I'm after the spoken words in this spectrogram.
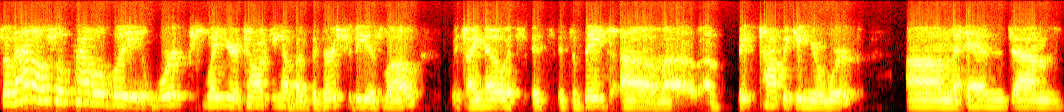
So that also probably works when you're talking about diversity as well, which I know it's it's it's a big um, a, big topic in your work. Um, and um,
